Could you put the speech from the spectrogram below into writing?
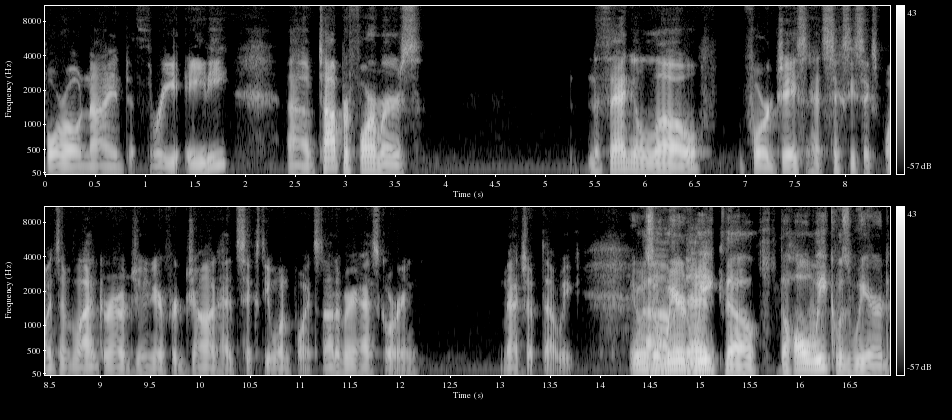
409 to 380. Um, top performers. Nathaniel Lowe for Jason had 66 points, and Vlad Guerrero Jr. for John had 61 points. Not a very high scoring matchup that week. It was Um, a and weird then- week though. The whole week was weird.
